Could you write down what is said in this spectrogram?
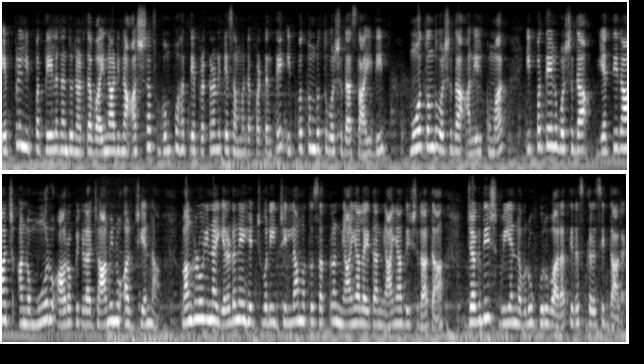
ಏಪ್ರಿಲ್ ಇಪ್ಪತ್ತೇಳರಂದು ನಡೆದ ವಯನಾಡಿನ ಅಶ್ರಫ್ ಗುಂಪು ಹತ್ಯೆ ಪ್ರಕರಣಕ್ಕೆ ಸಂಬಂಧಪಟ್ಟಂತೆ ಇಪ್ಪತ್ತೊಂಬತ್ತು ವರ್ಷದ ಸಾಯಿದೀಪ್ ಮೂವತ್ತೊಂದು ವರ್ಷದ ಅನಿಲ್ ಕುಮಾರ್, ಇಪ್ಪತ್ತೇಳು ವರ್ಷದ ಯತಿರಾಜ್ ಅನ್ನೋ ಮೂರು ಆರೋಪಿಗಳ ಜಾಮೀನು ಅರ್ಜಿಯನ್ನ ಮಂಗಳೂರಿನ ಎರಡನೇ ಹೆಚ್ಚುವರಿ ಜಿಲ್ಲಾ ಮತ್ತು ಸತ್ರ ನ್ಯಾಯಾಲಯದ ನ್ಯಾಯಾಧೀಶರಾದ ಜಗದೀಶ್ ವಿಎನ್ ಅವರು ಗುರುವಾರ ತಿರಸ್ಕರಿಸಿದ್ದಾರೆ.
